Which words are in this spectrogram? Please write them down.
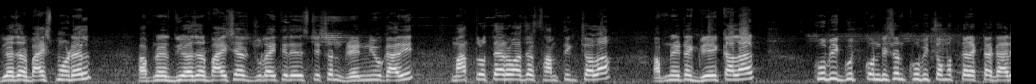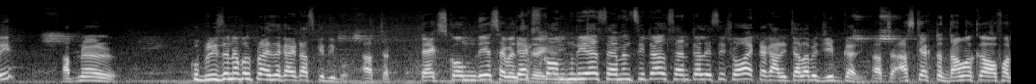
দুই হাজার বাইশ মডেল আপনার দুই হাজার বাইশের জুলাইতে রেজিস্ট্রেশন ব্র্যান্ড নিউ গাড়ি মাত্র তেরো হাজার সামথিং চলা। আপনার এটা গ্রে কালার খুবই গুড কন্ডিশন খুবই চমৎকার একটা গাড়ি। আপনার খুব রিজনেবল প্রাইসে গাড়িটা আজকে দিব। আচ্ছা ট্যাক্স কম দিয়ে সেভেন ট্যাক্স কম দিয়ে সেভেন সিটার সেন্ট্রাল এসি সহ একটা গাড়ি চালাবে জিপ গাড়ি। আচ্ছা আজকে একটা দামাকা অফার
